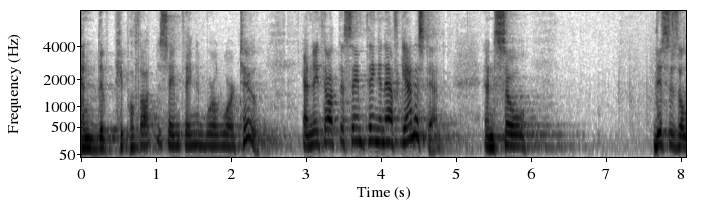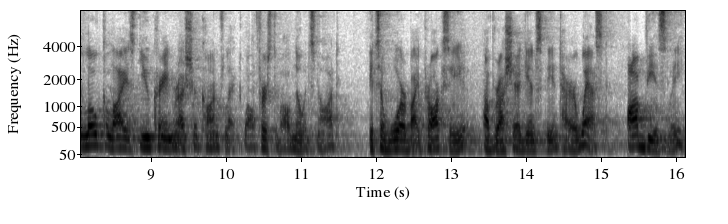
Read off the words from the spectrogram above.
And the people thought the same thing in World War II. And they thought the same thing in Afghanistan. And so this is a localized Ukraine Russia conflict. Well, first of all, no, it's not. It's a war by proxy of Russia against the entire West. Obviously,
